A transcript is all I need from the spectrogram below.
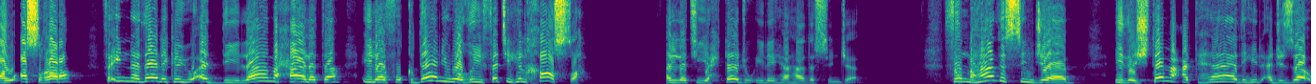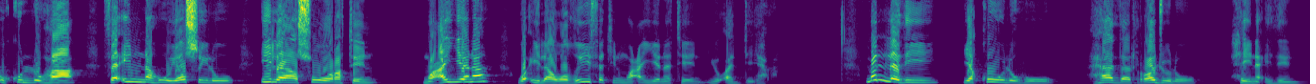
أو أصغر فإن ذلك يؤدي لا محالة إلى فقدان وظيفته الخاصة التي يحتاج إليها هذا السنجاب. ثم هذا السنجاب إذا اجتمعت هذه الأجزاء كلها فإنه يصل إلى صورة معينة وإلى وظيفة معينة يؤديها. ما الذي يقوله هذا الرجل حينئذ؟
